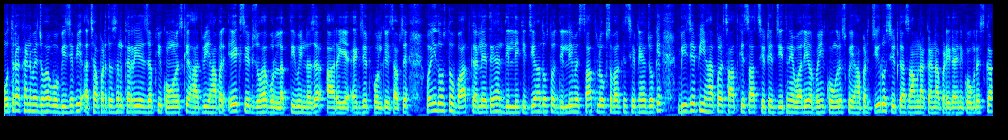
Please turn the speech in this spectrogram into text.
उत्तराखंड में जो है वो बीजेपी अच्छा प्रदर्शन कर रही है, जबकि कांग्रेस के हाथ भी यहाँ पर एक सीट जो है वो लगती हुई नज़र आ रही है एग्जिट पोल के हिसाब से। वहीं दोस्तों, बात कर लेते हैं दिल्ली की। जी हाँ दोस्तों, दिल्ली में सात लोकसभा की सीटें हैं, जो कि बीजेपी यहाँ पर सात की सात सीटें जीतने वाली है और वहीं कांग्रेस को यहाँ पर ज़ीरो सीट का सामना करना पड़ेगा। यानी कांग्रेस का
